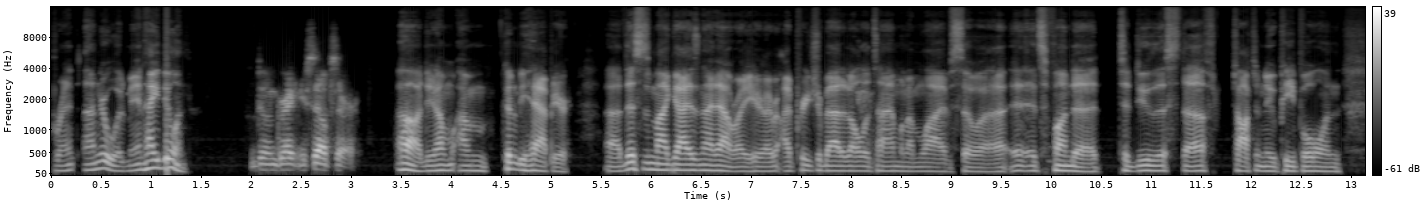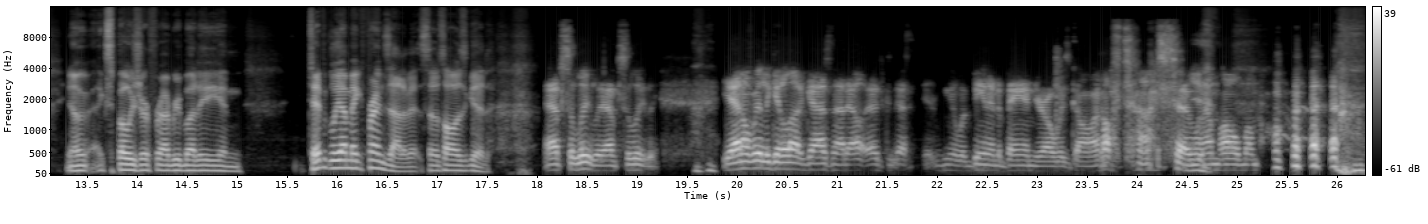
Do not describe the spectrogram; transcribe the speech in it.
Brent Underwood. Man, how you doing? Doing great and yourself, sir. Oh, dude, I'm I'm couldn't be happier. Uh, this is my guys' night out right here. I, I preach about it all the time when I'm live, so uh, it- it's fun to to do this stuff, talk to new people, and you know, exposure for everybody. And typically, I make friends out of it, so it's always good. Absolutely, absolutely. Yeah, I don't really get a lot of guys night out. That's, that's, you know, with being in a band, you're always gone all the time. So when I'm home, I'm home.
